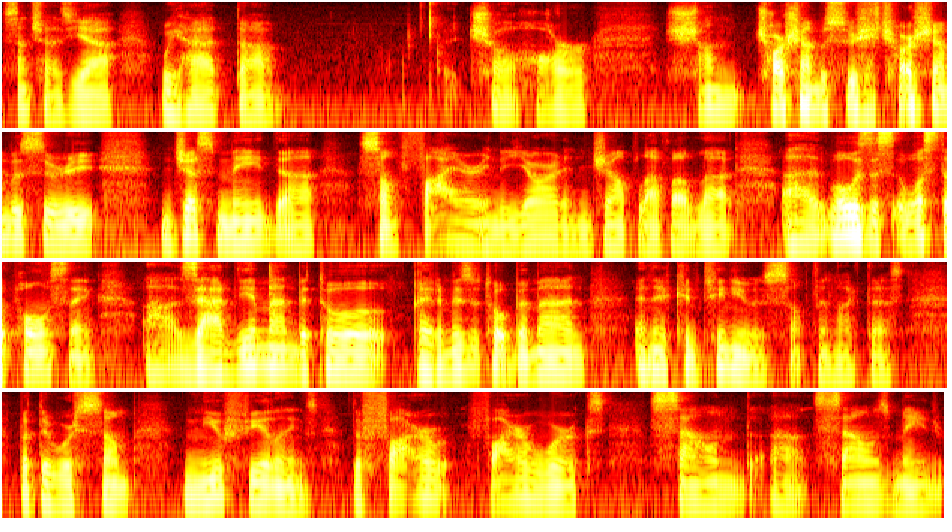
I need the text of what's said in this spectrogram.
Sanchez yeah we had uh, Chahar Shan Charshambusuri Charshambusuri just made uh, some fire in the yard and jump laugh out loud. Uh, what was this? What's the poem saying? Uh, man beto beman and it continues something like this. But there were some new feelings. The fire fireworks sound uh, sounds made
